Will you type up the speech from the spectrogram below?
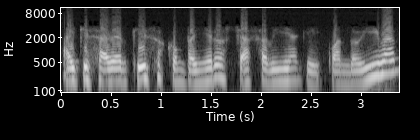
hay que saber que esos compañeros ya sabían que cuando iban,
